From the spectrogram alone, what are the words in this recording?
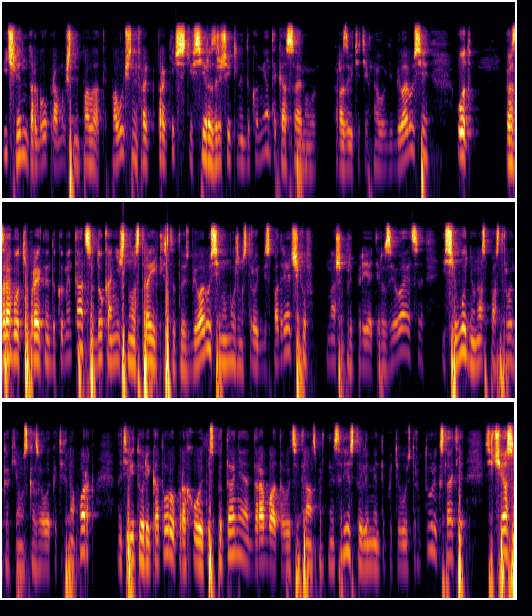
и членом Торгово-промышленной палаты. Получены практически все разрешительные документы касаемо развития технологий в Беларуси от разработки проектной документации до конечного строительства. То есть в Беларуси мы можем строить без подрядчиков, наше предприятие развивается. И сегодня у нас построен, как я вам сказал, экотехнопарк, на территории которого проходят испытания, дорабатываются транспортные средства, элементы путевой структуры. Кстати, сейчас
